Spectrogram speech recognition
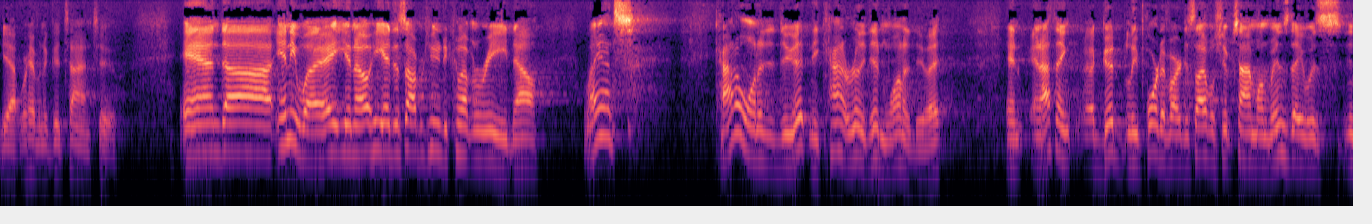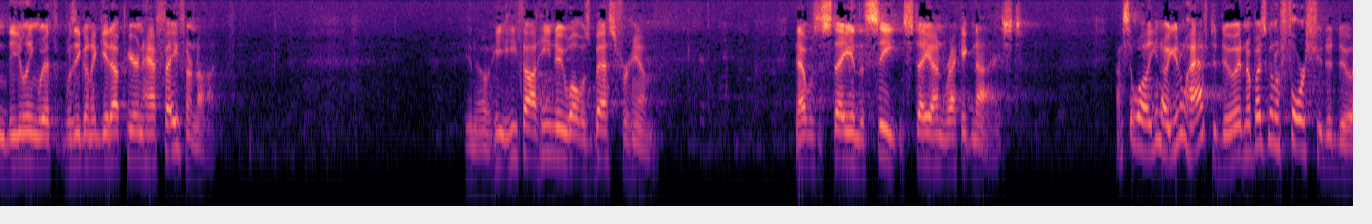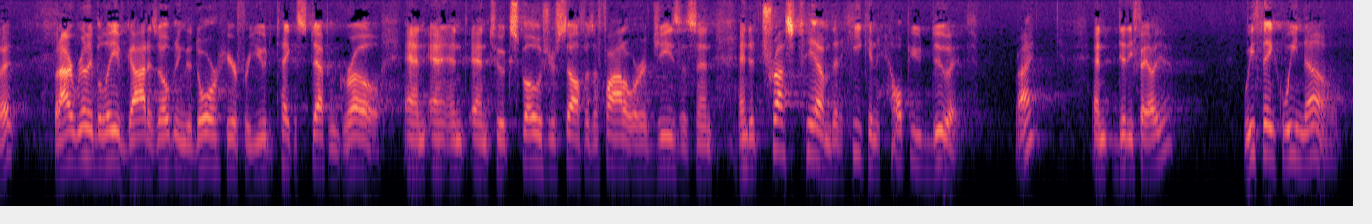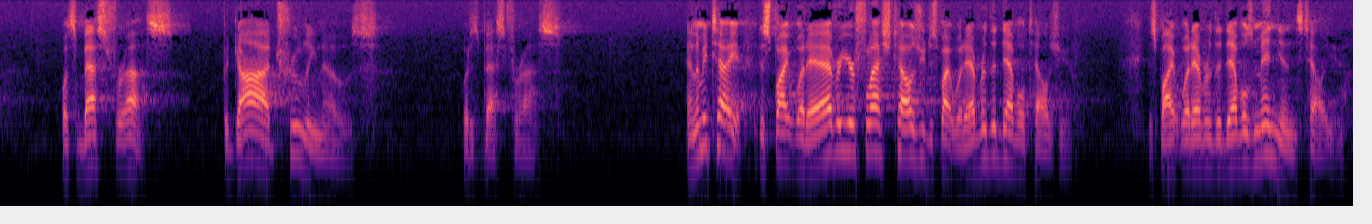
Yeah, we're having a good time too. And uh, anyway, you know, he had this opportunity to come up and read. Now, Lance kind of wanted to do it, and he kind of really didn't want to do it. And, and I think a good report of our discipleship time on Wednesday was in dealing with was he going to get up here and have faith or not? You know, he, he thought he knew what was best for him. That was to stay in the seat and stay unrecognized. I said, Well, you know, you don't have to do it. Nobody's going to force you to do it. But I really believe God is opening the door here for you to take a step and grow and, and, and to expose yourself as a follower of Jesus and, and to trust Him that He can help you do it. Right? And did He fail you? We think we know what's best for us. But God truly knows what is best for us. And let me tell you, despite whatever your flesh tells you, despite whatever the devil tells you, despite whatever the devil's minions tell you,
